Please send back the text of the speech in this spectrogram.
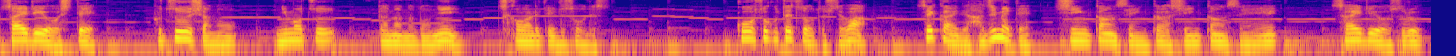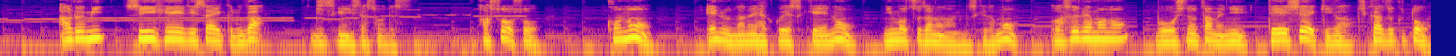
再利用して普通車の荷物棚などに使われているそうです。高速鉄道としては世界で初めて新幹線から新幹線へ再利用するアルミ水平リサイクルが実現したそうです。あ、そうそう。この N700S 系の荷物棚なんですけども、忘れ物防止のために停車駅が近づくと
